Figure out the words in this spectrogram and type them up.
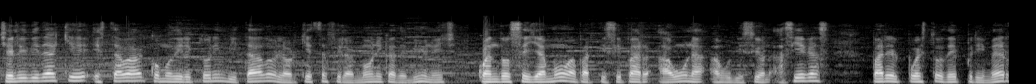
Chelividake estaba como director invitado en la Orquesta Filarmónica de Múnich cuando se llamó a participar a una audición a ciegas para el puesto de primer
